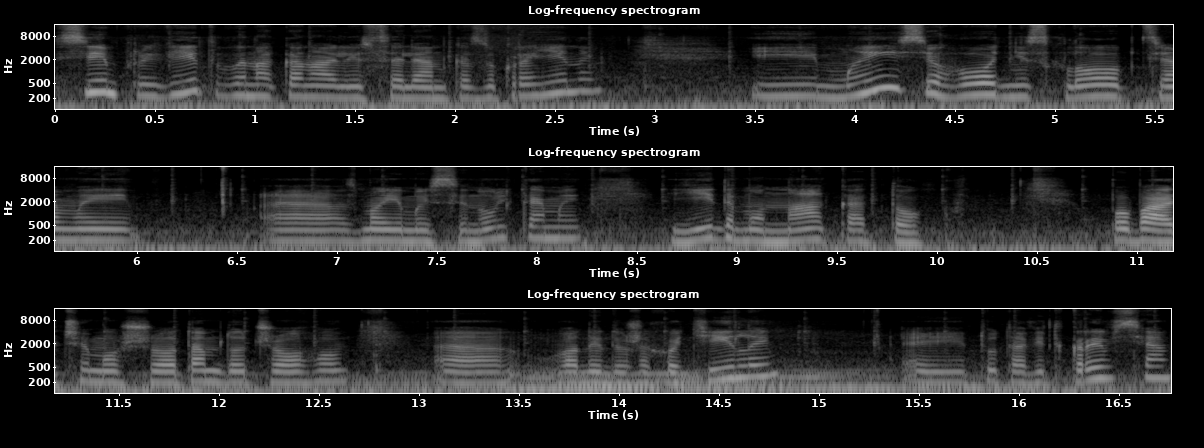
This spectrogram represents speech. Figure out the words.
Всім привіт! Ви на каналі Селянка з України. І ми сьогодні з хлопцями, е, з моїми синульками, їдемо на каток. Побачимо, що там до чого. Е, Вони дуже хотіли. І тут відкрився.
